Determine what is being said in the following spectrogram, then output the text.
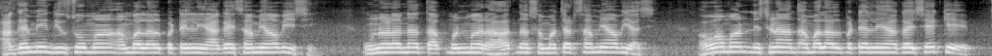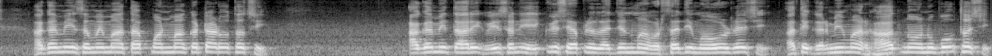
આગામી દિવસોમાં આંબાલાલ પટેલની આગાહી સામે આવી છે. ઉનાળાના તાપમાનમાં રાહતના સમાચાર સામે આવ્યા છે. હવામાન નિષ્ણાત આંબાલાલ પટેલની આગાહી છે કે આગામી સમયમાં તાપમાનમાં ઘટાડો થશે. આગામી તારીખ વીસ અને એકવીસ એપ્રિલ રાજ્યમાં વરસાદી માહોલ રહેશે. આથી ગરમીમાં રાહતનો અનુભવ થશે.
